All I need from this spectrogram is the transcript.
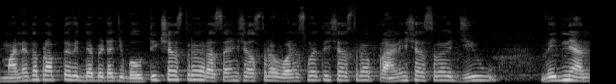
मान्यताप्राप्त विद्यापीठाची भौतिकशास्त्र रसायनशास्त्र वनस्पतीशास्त्र प्राणीशास्त्र जीव विज्ञान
